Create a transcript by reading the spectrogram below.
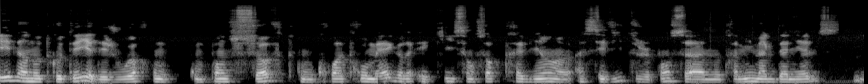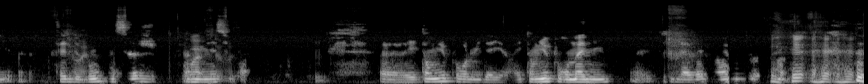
Et d'un autre côté, il y a des joueurs qu'on pense soft, qu'on croit trop maigres, et qui s'en sortent très bien euh, assez vite. Je pense à notre ami McDaniels, qui euh, fait de bons passages à Minnesota. Euh, et tant mieux pour lui d'ailleurs. Et tant mieux pour Manu, euh,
